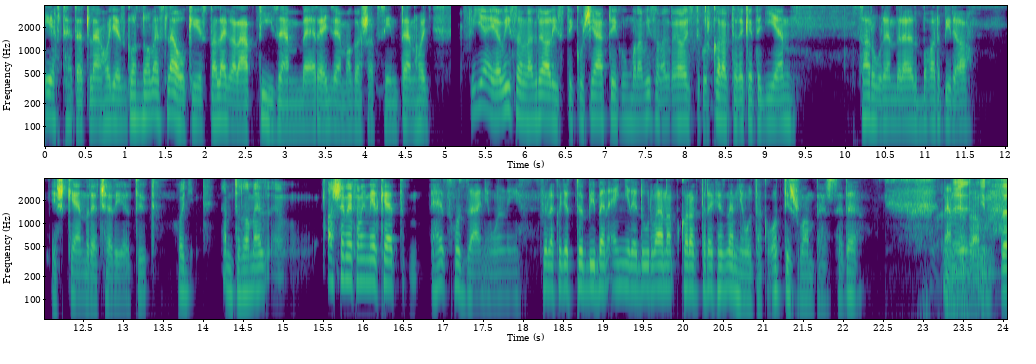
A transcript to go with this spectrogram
érthetetlen, hogy ez gondolom, ezt leokézta legalább tíz ember egyre magasabb szinten, hogy figyelj, a viszonylag realisztikus játékunkban a viszonylag realisztikus karaktereket egy ilyen szarú rendelet Barbira és Kenre cseréltük, hogy nem tudom, ez azt sem értem, hogy miért kellett ehhez hozzányúlni. Főleg, hogy a többiben ennyire durván a karakterekhez nem nyúltak. Ott is van persze, de nem én, tudom. Én de,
